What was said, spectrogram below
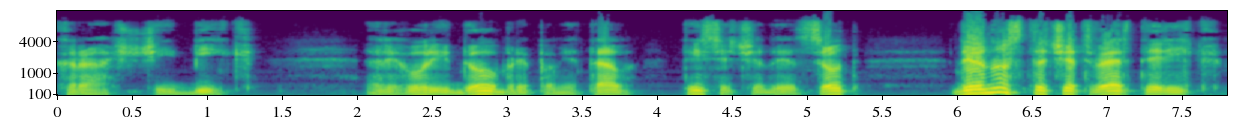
кращий бік. Григорій добре пам'ятав 1994 рік,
